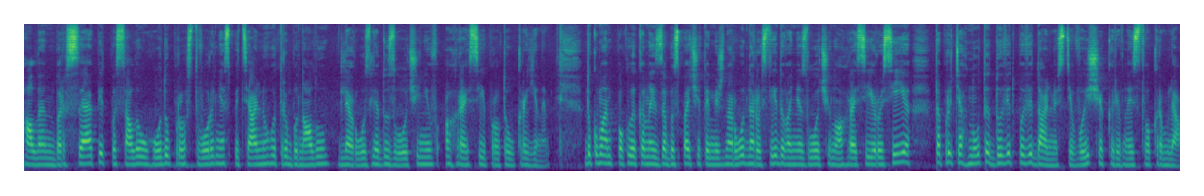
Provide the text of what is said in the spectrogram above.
Ален Берсе підписали угоду про створення спеціального трибуналу для розгляду злочинів агресії проти України. Документ покликаний забезпечити міжнародне розслідування злочину агресії Росії та притягнути до відповідальності вище керівництво Кремля.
